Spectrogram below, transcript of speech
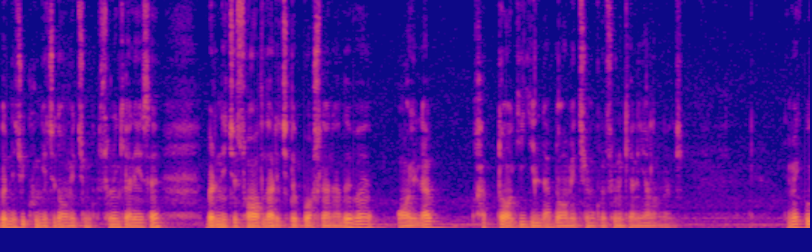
bir necha kungacha davom etishi mumkin. Surunkali esa bir necha soatlar ichida boshlanadi va oylab hattoki yillab davom etishi mumkin surunkali yallig'lanish demak bu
